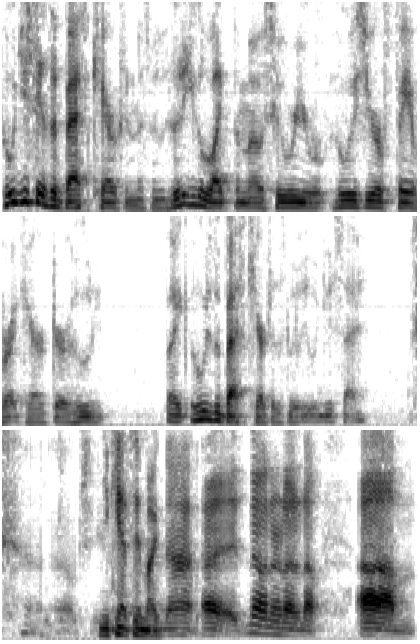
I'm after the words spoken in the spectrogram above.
who would you say is the best character in this movie? Who do you like the most? Who were your Who is your favorite character? Who, like, who's the best character in this movie? Would you say? Oh. You can't say Mike. Not uh, no no no no. Um,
